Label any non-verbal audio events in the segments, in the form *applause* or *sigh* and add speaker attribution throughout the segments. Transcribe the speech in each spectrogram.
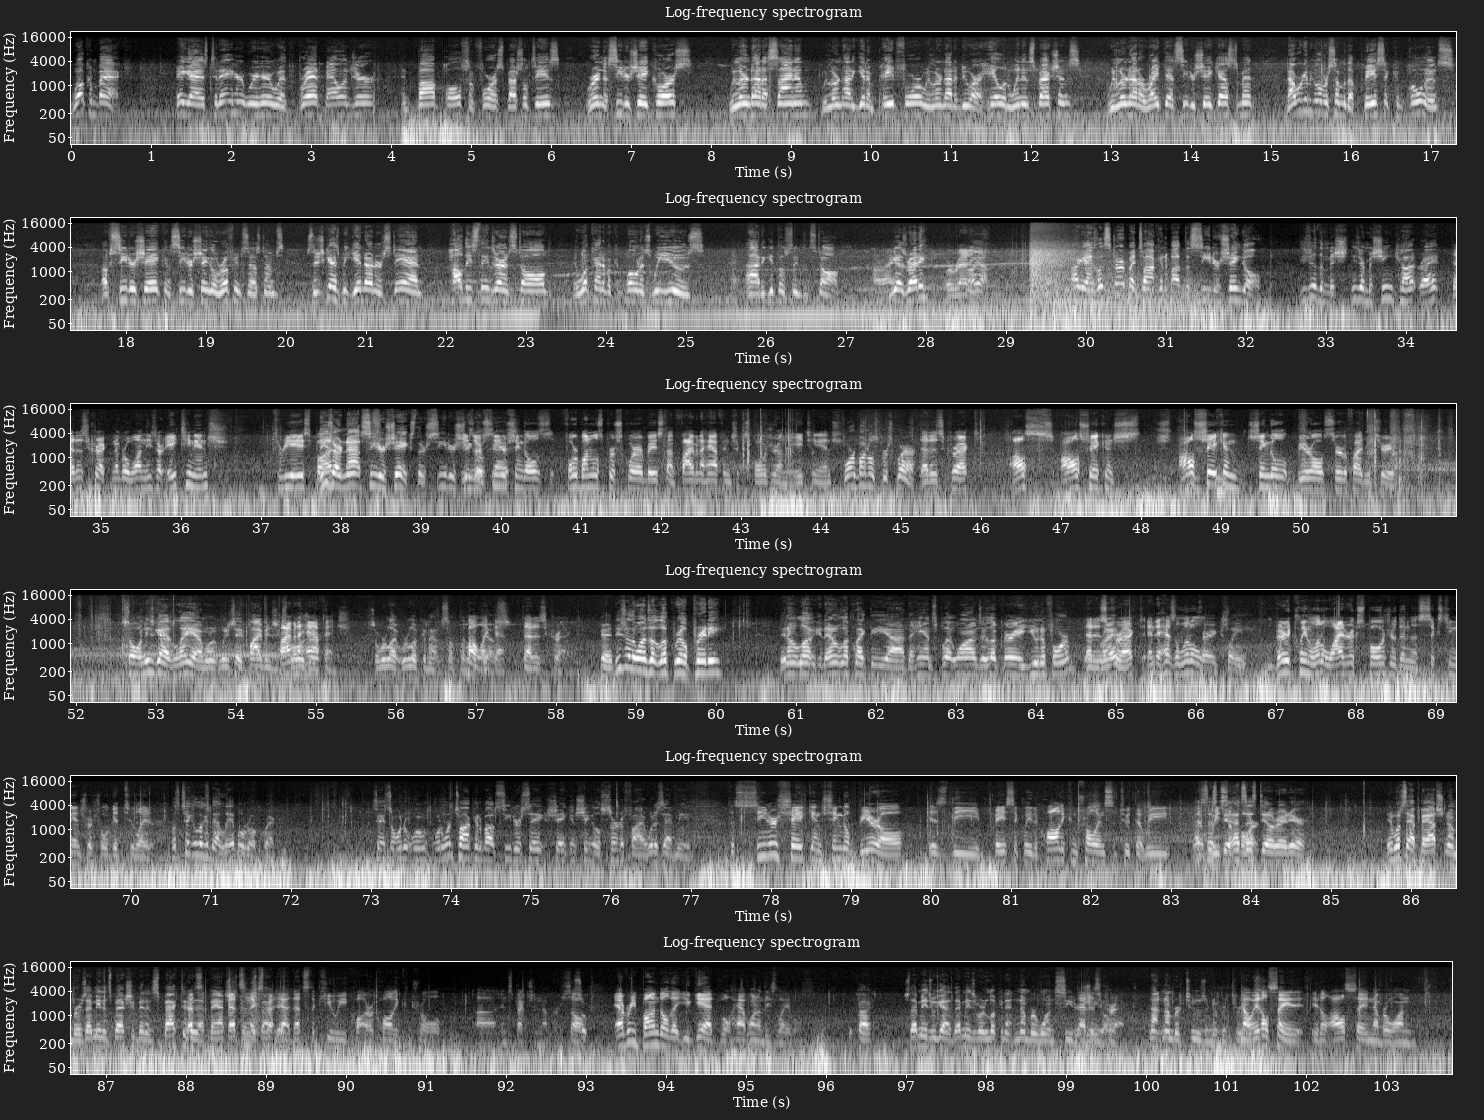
Speaker 1: welcome back. Hey guys, today here we're here with Brad Ballinger and Bob Pulse from Forest Specialties. We're in the Cedar Shake course. We learned how to sign them. We learned how to get them paid for. We learned how to do our hail and wind inspections. We learned how to write that Cedar Shake estimate. Now we're gonna go over some of the basic components of Cedar Shake and Cedar Shingle roofing systems so you guys begin to understand how these things are installed and what kind of components we use uh, to get those things installed.
Speaker 2: All right.
Speaker 1: You guys ready?
Speaker 2: We're ready.
Speaker 1: Oh yeah. All right, guys. Let's start by talking about the cedar shingle. These are the mach- these are machine cut, right?
Speaker 2: That is correct. Number one, these are 18 inch, 3 ace.
Speaker 1: These are not cedar shakes. They're cedar
Speaker 2: These
Speaker 1: shingles.
Speaker 2: These are cedar
Speaker 1: guys.
Speaker 2: shingles, four bundles per square based on five and a half inch exposure on the 18 inch.
Speaker 1: Four bundles per square.
Speaker 2: That is correct. All all shaken all shaken shingle bureau certified material.
Speaker 1: So when these guys lay them, when you say five inch,
Speaker 2: Five and a
Speaker 1: exposure,
Speaker 2: half inch.
Speaker 1: So we're like we're looking at something
Speaker 2: About
Speaker 1: like,
Speaker 2: like that. That is correct.
Speaker 1: Okay, these are the ones that look real pretty. They don't look they don't look like the uh, the hand split ones. They look very uniform.
Speaker 2: That is
Speaker 1: right?
Speaker 2: correct. And it has a little
Speaker 1: Very clean.
Speaker 2: very clean, a little wider exposure than the 16 inch, which we'll get to later.
Speaker 1: Let's take a look at that label real quick. Say, so when, when we're talking about Cedar Shake and Shingle certified, what does that mean?
Speaker 2: The Cedar Shake and Shingle Bureau is the basically the quality control institute that we
Speaker 1: That's
Speaker 2: that we
Speaker 1: deal,
Speaker 2: support.
Speaker 1: that's this deal right here. And what's that batch number? Does that mean it's actually been inspected or that batch
Speaker 2: that's
Speaker 1: has
Speaker 2: an
Speaker 1: inspected?
Speaker 2: yeah, that's the QE qual- or quality control uh, inspection number. So,
Speaker 1: So-
Speaker 2: every bundle that you get will have one of these labels.
Speaker 1: Okay. So that means we got that means we're looking at number one cedar
Speaker 2: That is
Speaker 1: shingle.
Speaker 2: correct.
Speaker 1: Not number twos or number threes.
Speaker 2: No, it'll say it'll all say number one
